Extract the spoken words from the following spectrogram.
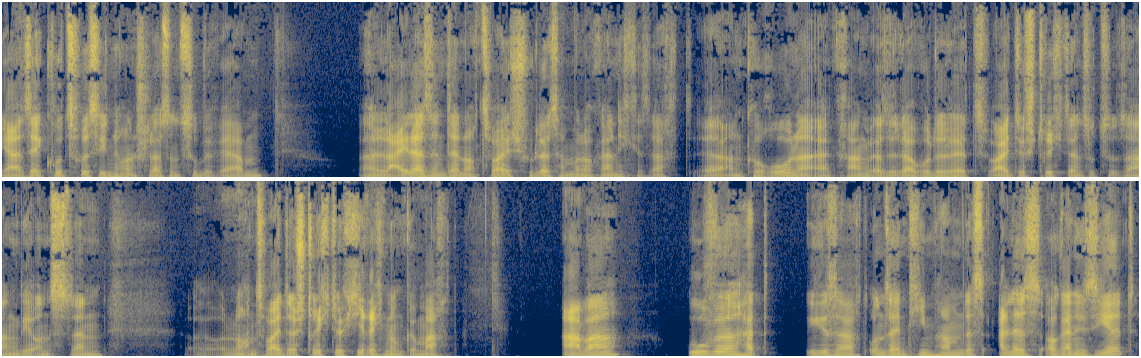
ja sehr kurzfristig noch entschlossen zu bewerben. Äh, leider sind da noch zwei Schüler, das haben wir noch gar nicht gesagt, äh, an Corona erkrankt. Also da wurde der zweite Strich dann sozusagen, der uns dann noch ein zweiter Strich durch die Rechnung gemacht. Aber Uwe hat wie gesagt, und sein Team haben das alles organisiert.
